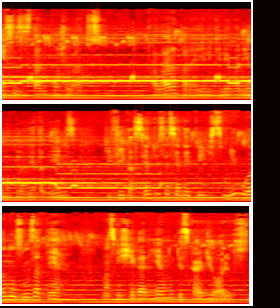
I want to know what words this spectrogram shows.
Esses estavam congelados. Falaram para ele que levariam no planeta deles, que fica a 163 mil anos-luz da Terra, mas que chegariam no piscar de olhos.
